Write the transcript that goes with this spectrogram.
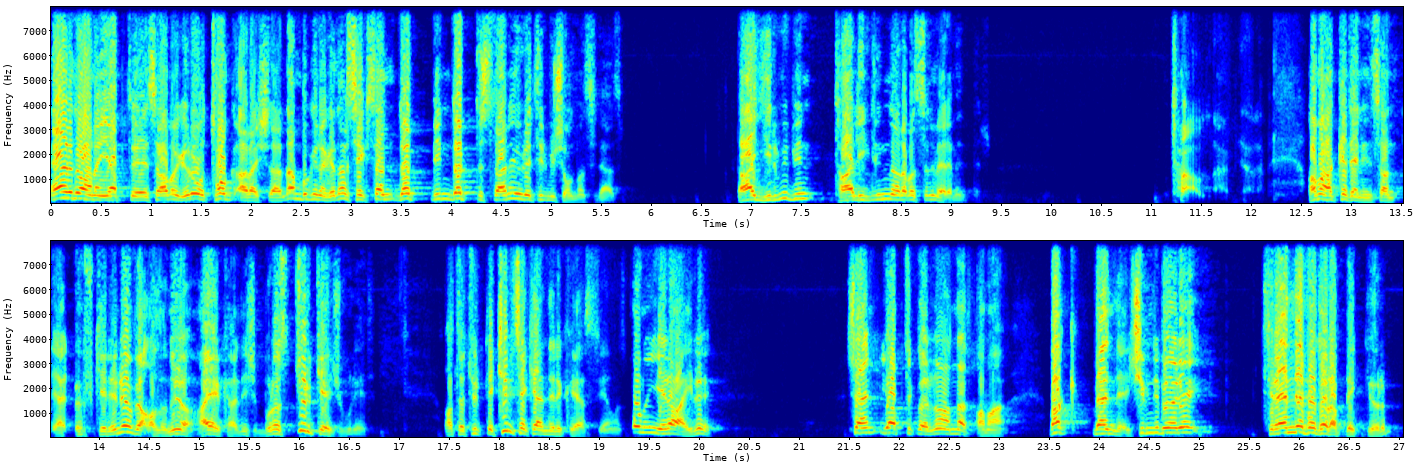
Erdoğan'ın yaptığı hesaba göre o TOG araçlardan bugüne kadar 84.400 tane üretilmiş olması lazım. Daha 20 bin talihlinin arabasını veremediler. Allah'ım yarabbim. Ama hakikaten insan yani öfkeleniyor ve alınıyor. Hayır kardeşim burası Türkiye Cumhuriyeti. Atatürk'te kimse kendini kıyaslayamaz. Onun yeri ayrı. Sen yaptıklarını anlat ama bak ben de şimdi böyle trende fotoğraf bekliyorum.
